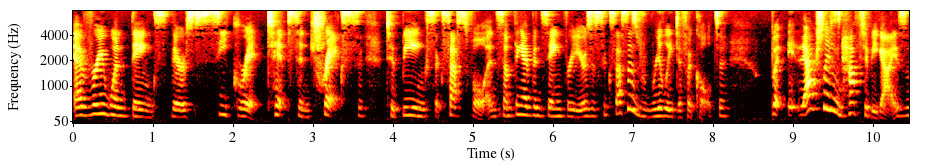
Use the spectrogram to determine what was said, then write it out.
Everyone thinks there's secret tips and tricks to being successful. And something I've been saying for years is success is really difficult. But it actually doesn't have to be, guys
